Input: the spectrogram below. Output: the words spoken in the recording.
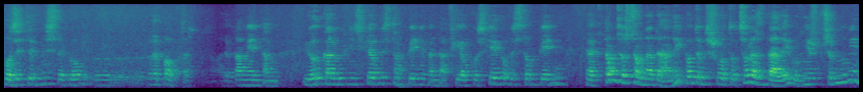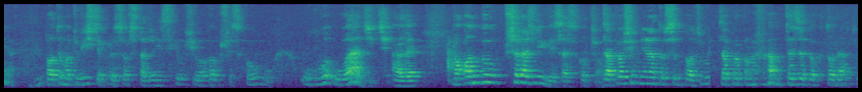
pozytywny z tego y, reportaż. Ale pamiętam Jurka Lublińskiego wystąpienie, pana Fijałkowskiego wystąpienie. Jak ton został nadany i potem szło to coraz dalej, również w przemówieniach. Potem oczywiście profesor Starzyński usiłował wszystko uładzić, ale no on był przeraźliwie zaskoczony. Zaprosił mnie na to sympozjum. Zaproponowałam tezę doktoratu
